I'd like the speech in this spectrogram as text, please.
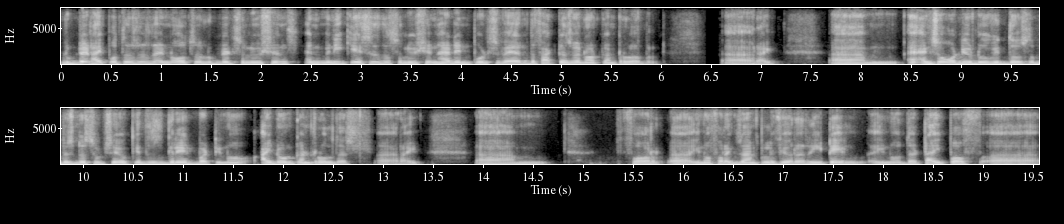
looked at hypotheses and also looked at solutions. And many cases, the solution had inputs where the factors were not controllable, uh, right? Um, and so, what do you do with those? The business would say, "Okay, this is great, but you know, I don't control this, uh, right?" Um, for uh, you know, for example, if you're a retail, you know, the type of uh,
